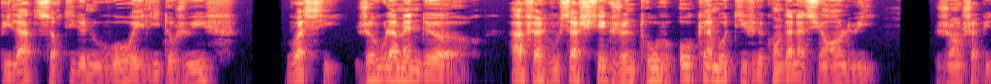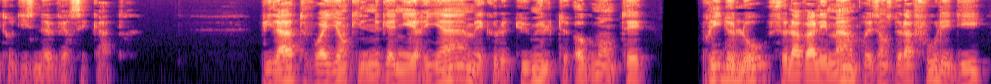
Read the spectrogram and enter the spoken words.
Pilate sortit de nouveau et lit aux Juifs, Voici, je vous l'amène dehors, afin que vous sachiez que je ne trouve aucun motif de condamnation en lui. Jean chapitre 19 verset 4. Pilate, voyant qu'il ne gagnait rien, mais que le tumulte augmentait, prit de l'eau, se lava les mains en présence de la foule et dit,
